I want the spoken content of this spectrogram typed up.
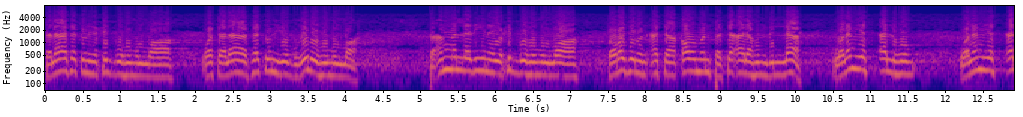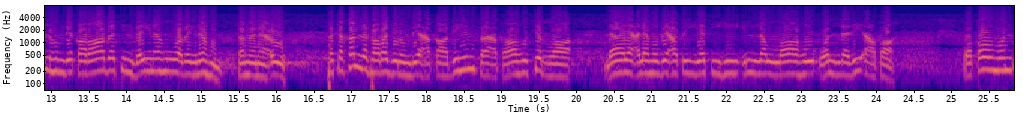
ثلاثة يحبهم الله وثلاثة يبغضهم الله. فأما الذين يحبهم الله فرجل أتى قوما فسألهم بالله ولم يسألهم ولم يسألهم بقرابة بينه وبينهم فمنعوه. فتخلف رجل بأعقابهم فأعطاه سرا لا يعلم بعطيته إلا الله والذي أعطاه. وقوم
